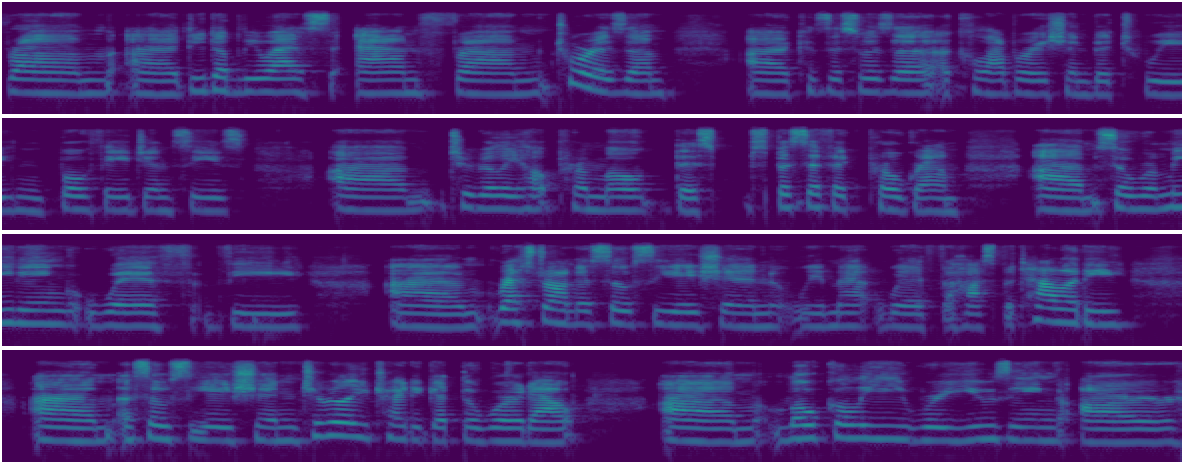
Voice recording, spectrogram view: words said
from uh, DWS and from tourism because uh, this was a, a, collaboration between both agencies um, to really help promote this specific program. Um, so we're meeting with the um, Restaurant Association. We met with the Hospitality um, Association to really try to get the word out um, locally, we're using our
